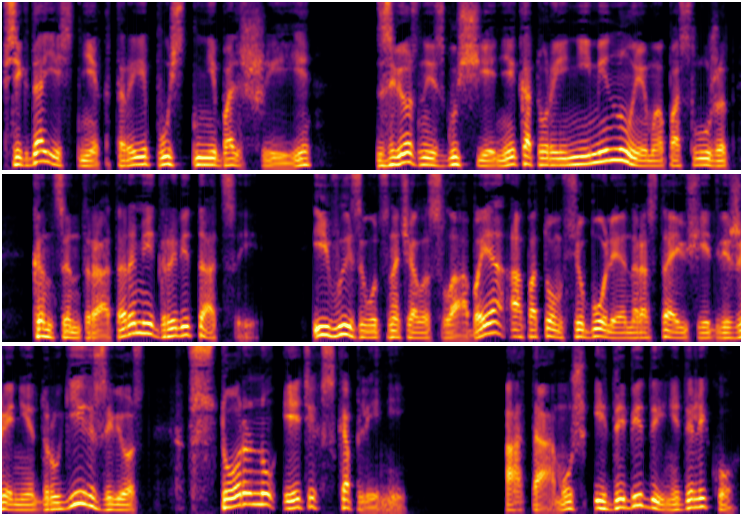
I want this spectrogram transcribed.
всегда есть некоторые, пусть небольшие, звездные сгущения, которые неминуемо послужат концентраторами гравитации и вызовут сначала слабое, а потом все более нарастающее движение других звезд в сторону этих скоплений. А там уж и до беды недалеко.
